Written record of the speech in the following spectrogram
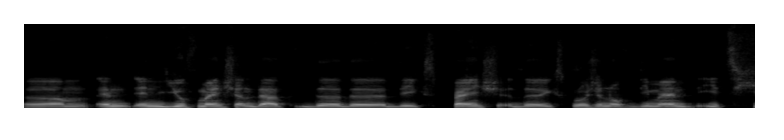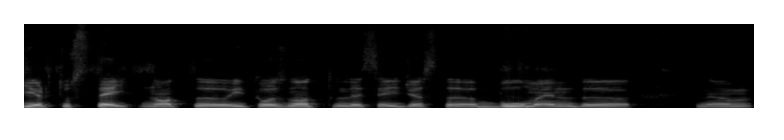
um, and and you've mentioned that the the the expansion, the explosion of demand, it's here to stay. Not, it was not, let's say, just a boom, and um,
